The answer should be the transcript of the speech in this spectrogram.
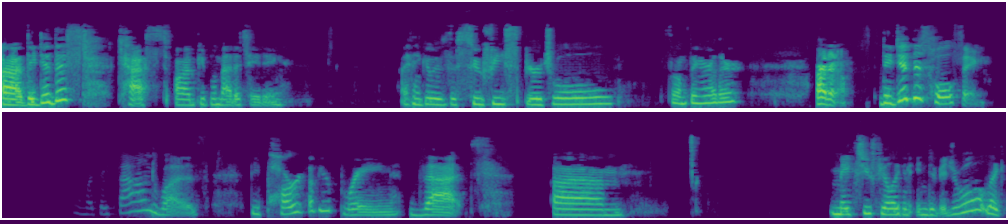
uh, they did this test on people meditating. I think it was the Sufi spiritual something or other. I don't know. They did this whole thing. What they found was the part of your brain that um, makes you feel like an individual like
